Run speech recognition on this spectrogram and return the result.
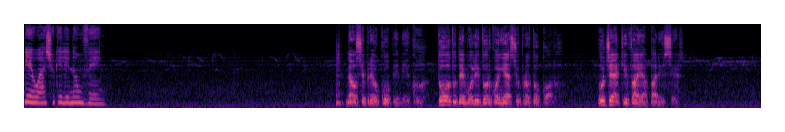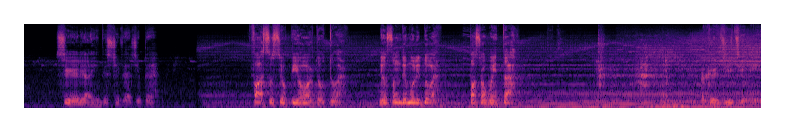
Eu acho que ele não vem. Não se preocupe, Mico. Todo demolidor conhece o protocolo. O Jack vai aparecer. Se ele ainda estiver de pé. Faça o seu pior, doutor. Eu sou um demolidor. Posso aguentar. Acredite em mim.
